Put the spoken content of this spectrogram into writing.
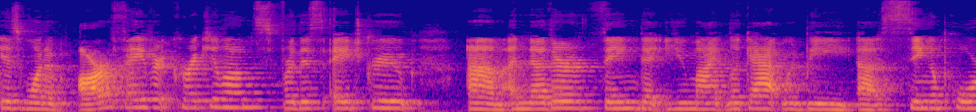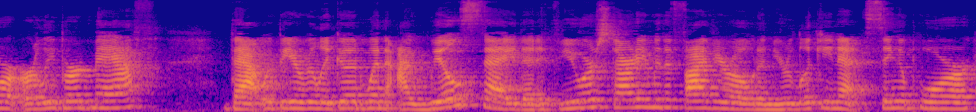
is one of our favorite curriculums for this age group. Um, another thing that you might look at would be uh, Singapore Early Bird Math. That would be a really good one. I will say that if you are starting with a five-year-old and you're looking at Singapore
